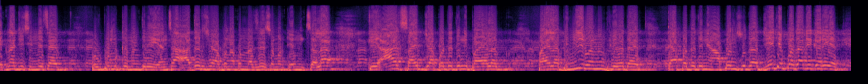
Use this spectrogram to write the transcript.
एकनाथजी शिंदे साहेब उपमुख्यमंत्री यांचा आदर्श आपण आपण नजरेसमोर ठेवून चला की आज साहेब ज्या पद्धतीने पायाला पायाला भिंगली बांधून फिरत आहेत त्या पद्धतीने आपण सुद्धा जे जे पदाधिकारी आहेत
